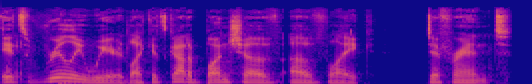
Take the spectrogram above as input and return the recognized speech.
it's really weird. Like it's got a bunch of of like different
